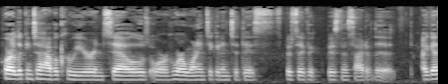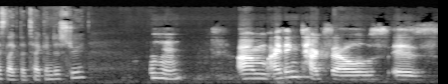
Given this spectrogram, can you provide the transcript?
who are looking to have a career in sales or who are wanting to get into this specific business side of the, I guess, like the tech industry? Mm-hmm. Um, I think tech sales is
